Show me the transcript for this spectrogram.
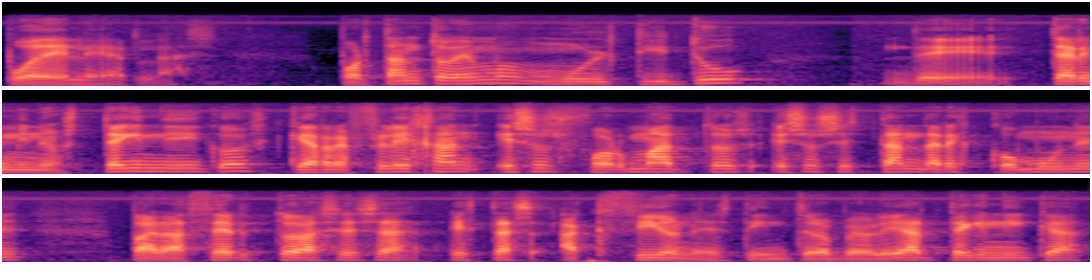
puede leerlas. Por tanto, vemos multitud de términos técnicos que reflejan esos formatos, esos estándares comunes para hacer todas esas, estas acciones de interoperabilidad técnica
